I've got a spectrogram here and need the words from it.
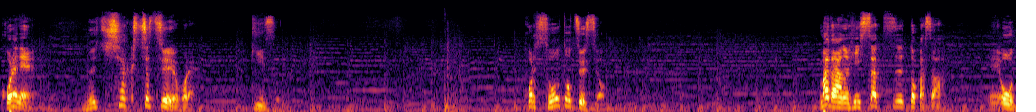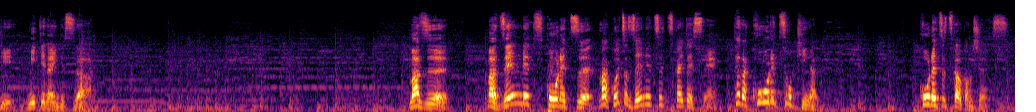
これね、むちゃくちゃ強いよ、これ。ギーズ。これ相当強いですよ。まだあの必殺とかさ、えー、奥義見てないんですが、まず、まあ前列後列。まあこいつは前列使いたいですね。ただ後列も気になる。後列使うかもしれないです。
